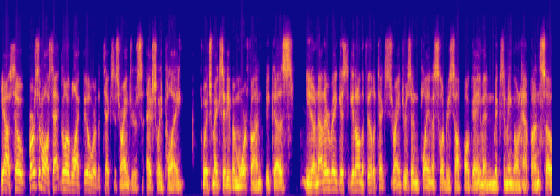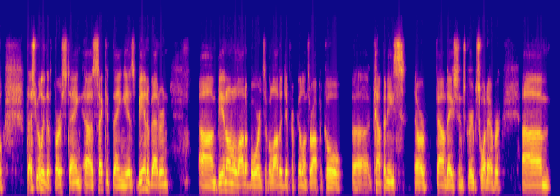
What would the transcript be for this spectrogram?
Yeah. So first of all, it's at Globe Life Field where the Texas Rangers actually play which makes it even more fun because you know not everybody gets to get on the field of Texas Rangers and play in a celebrity softball game and mix and mingle and have fun. So that's really the first thing. Uh, second thing is being a veteran, um, being on a lot of boards of a lot of different philanthropical uh, companies or foundations, groups, whatever. Um,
